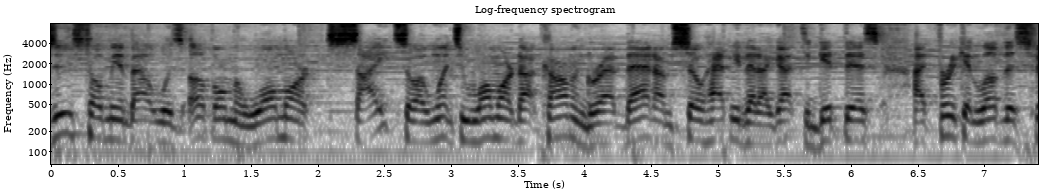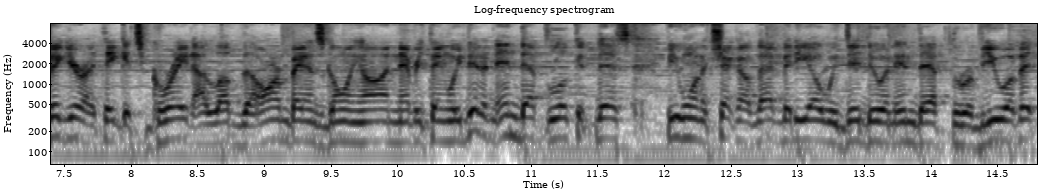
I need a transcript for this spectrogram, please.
Jesus told me about was up on the Walmart site. So I went to walmart.com and grabbed that. I'm so happy that I got to get this. I freaking love this figure. I think it's great. I love the armbands going on and everything. We did an in-depth look at this. If you want to check out that video, we did do an in-depth review of it.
